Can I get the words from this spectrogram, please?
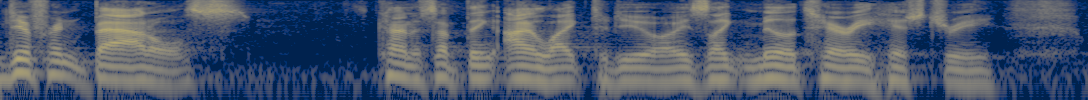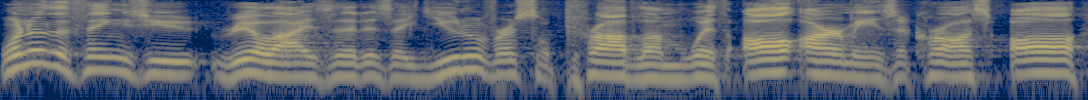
different battles, kind of something I like to do. I always like military history. One of the things you realize that is a universal problem with all armies across all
